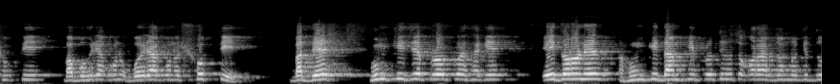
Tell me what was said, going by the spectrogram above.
শক্তি বা বহিরা কোনো, বহিরাগ কোনো শক্তি বা দেশ হুমকি যে প্রয়োগ করে থাকে এই ধরনের হুমকি দামকি প্রতিহত করার জন্য কিন্তু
